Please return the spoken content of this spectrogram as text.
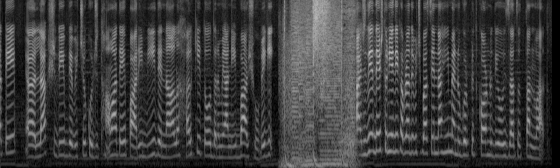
ਅਤੇ ਲਕਸ਼ਦੀਪ ਦੇ ਵਿੱਚ ਕੁਝ ਥਾਵਾਂ ਤੇ ਭਾਰੀ ਮੀਂਹ ਦੇ ਨਾਲ ਹਲਕੀ ਤੋਂ ਦਰਮਿਆਨੀ ਬਾਰਿਸ਼ ਹੋਵੇਗੀ। ਅੱਜ ਦੀਆਂ ਦੇਸ਼ ਦੁਨੀਆ ਦੀ ਖਬਰਾਂ ਦੇ ਵਿੱਚ ਬਸ ਇੰਨਾ ਹੀ। ਮੈਨੂੰ ਗੁਰਪ੍ਰੀਤ ਕੌਰ ਨੂੰ ਦਿਓ ਇਜਾਜ਼ਤ। ਧੰਨਵਾਦ।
